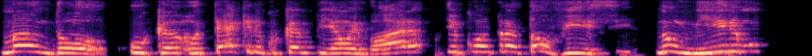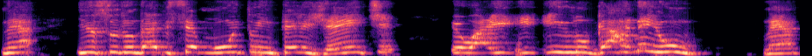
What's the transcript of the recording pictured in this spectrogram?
mandou o, o técnico campeão embora e contratou o vice, no mínimo, né? Isso não deve ser muito inteligente eu, em lugar nenhum, né?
